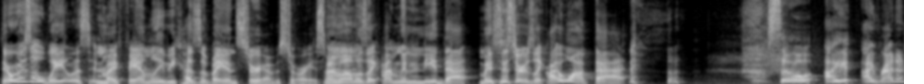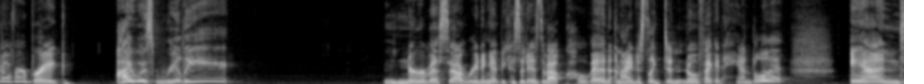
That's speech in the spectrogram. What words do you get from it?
there was a wait list in my family because of my Instagram stories. My mom was like, "I'm going to need that." My sister was like, "I want that." So I I read it over break. I was really nervous about reading it because it is about COVID and I just like didn't know if I could handle it. And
